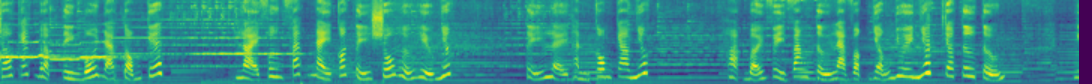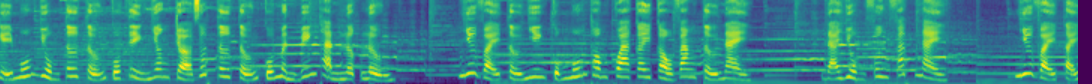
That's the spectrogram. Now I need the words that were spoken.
số các bậc tiền bối đã tổng kết. Loại phương pháp này có tỷ số hữu hiệu nhất, Tỷ lệ thành công cao nhất. Hoặc bởi vì văn tự là vật dẫn duy nhất cho tư tưởng. Nghĩ muốn dùng tư tưởng của tiền nhân trợ giúp tư tưởng của mình biến thành lực lượng. Như vậy tự nhiên cũng muốn thông qua cây cầu văn tự này. Đã dùng phương pháp này. Như vậy tẩy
